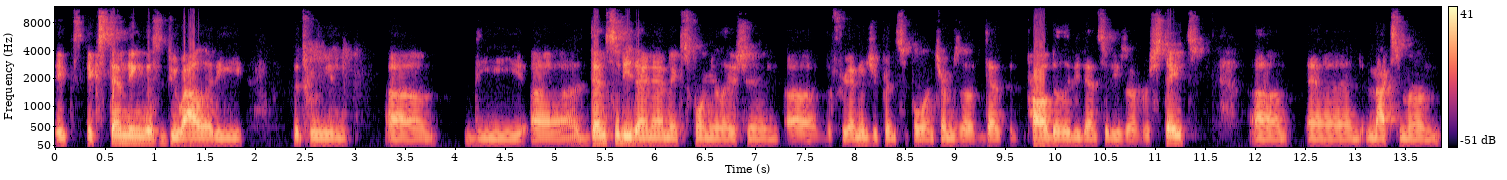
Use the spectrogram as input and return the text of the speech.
ex extending this duality between um, the uh, density dynamics formulation of the free energy principle in terms of de probability densities over states um, and maximum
